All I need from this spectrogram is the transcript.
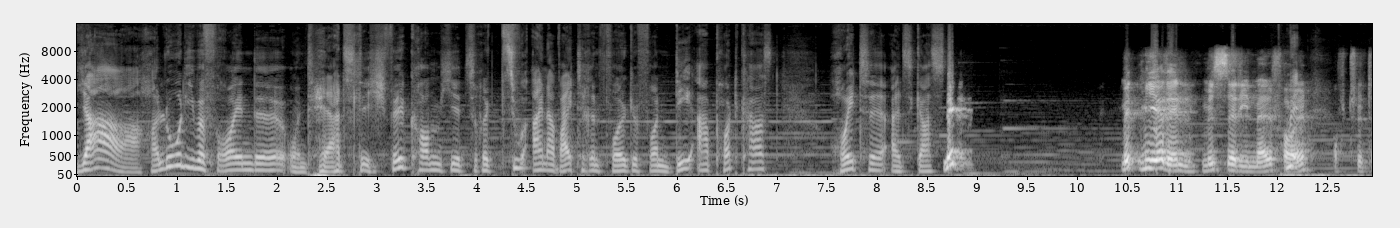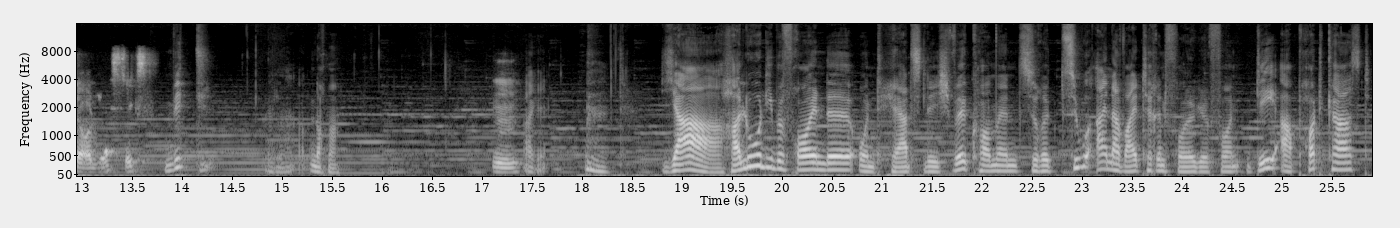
Ja, hallo liebe Freunde und herzlich willkommen hier zurück zu einer weiteren Folge von DA Podcast. Heute als Gast. Mit, mit mir, den Mr. Dean Malfoy Mit- auf Twitter und Lastix. Mit. Nochmal. Mhm. Okay. Ja, hallo liebe Freunde und herzlich willkommen zurück zu einer weiteren Folge von DA Podcast.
